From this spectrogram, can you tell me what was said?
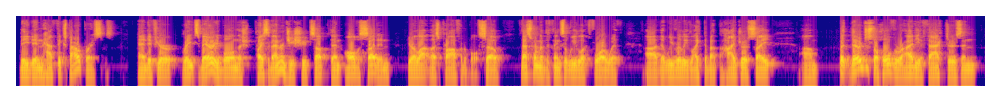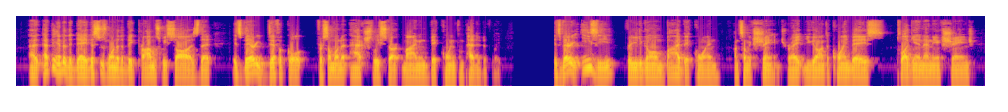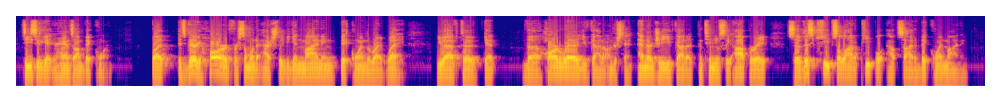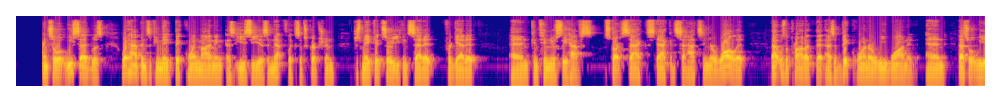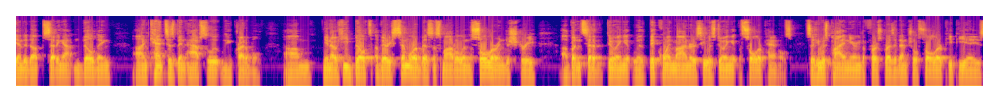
they didn't have fixed power prices. And if your rate's variable and the price of energy shoots up, then all of a sudden you're a lot less profitable. So that's one of the things that we look for with uh, that we really liked about the hydro site. Um, but there are just a whole variety of factors. And at, the end of the day, this is one of the big problems we saw is that it's very difficult for someone to actually start mining Bitcoin competitively. It's very easy for you to go and buy Bitcoin on some exchange, right? You go onto Coinbase, plug in any exchange. It's easy to get your hands on Bitcoin, but it's very hard for someone to actually begin mining Bitcoin the right way. You have to get the hardware. You've got to understand energy. You've got to continuously operate. So this keeps a lot of people outside of Bitcoin mining. And so what we said was, what happens if you make Bitcoin mining as easy as a Netflix subscription? Just make it so you can set it, forget it, and continuously have start stack, stacking sats in your wallet. That was the product that as a Bitcoiner we wanted. And that's what we ended up setting out and building. Uh, and Kent has been absolutely incredible. Um, you know, he built a very similar business model in the solar industry uh, but instead of doing it with Bitcoin miners, he was doing it with solar panels. So he was pioneering the first residential solar PPAs.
